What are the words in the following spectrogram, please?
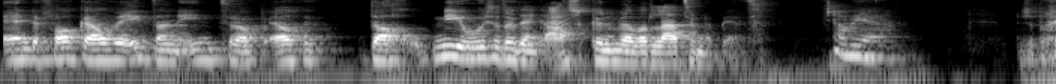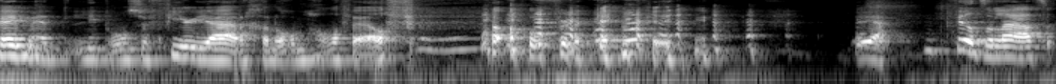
en de valkuil waar ik dan intrap elke dag opnieuw is dat ik denk, ah, ze kunnen wel wat later naar bed. Oh ja. Dus op een gegeven moment liepen onze vierjarige nog om half elf over de camping. ja, veel te laat.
